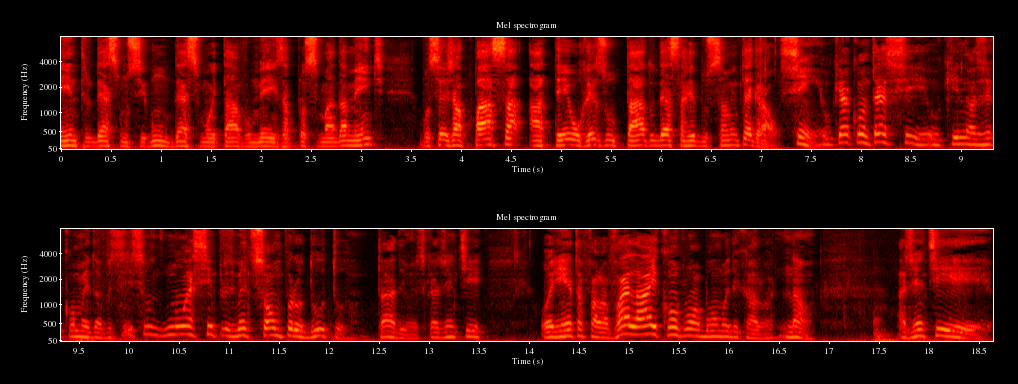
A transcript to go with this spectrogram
entre o 12 segundo e 18 mês aproximadamente, você já passa a ter o resultado dessa redução integral. Sim, o que acontece, o que nós recomendamos, isso não é simplesmente só um produto, tá, Deus? Que a gente orienta, fala, vai lá e compra uma bomba de calor. Não. A gente,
